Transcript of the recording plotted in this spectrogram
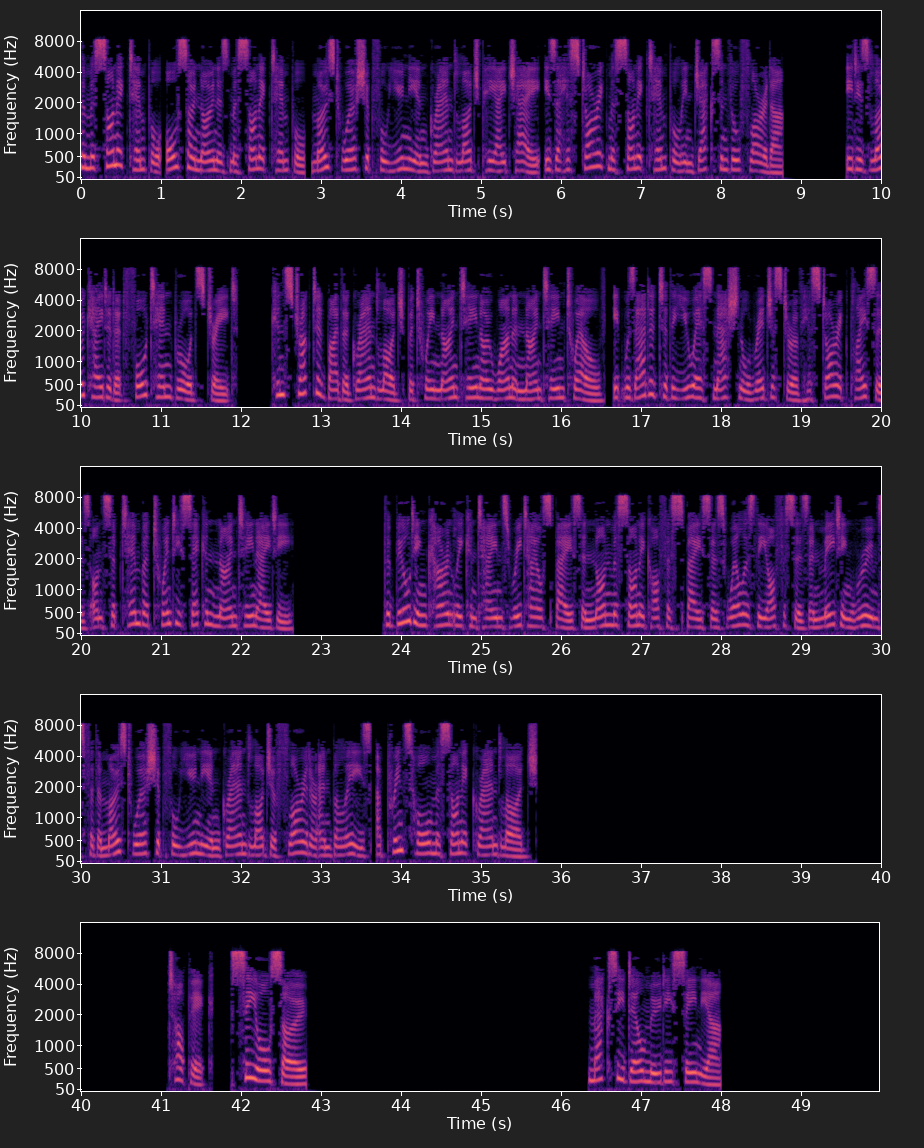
The Masonic Temple also known as Masonic Temple, Most Worshipful Union Grand Lodge PHA is a historic Masonic temple in Jacksonville, Florida. It is located at 410 Broad Street. Constructed by the Grand Lodge between 1901 and 1912, it was added to the U.S. National Register of Historic Places on September 22, 1980. The building currently contains retail space and non-Masonic office space as well as the offices and meeting rooms for the Most Worshipful Union Grand Lodge of Florida and Belize a Prince Hall Masonic Grand Lodge. See also Maxcy Del Moody Sr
